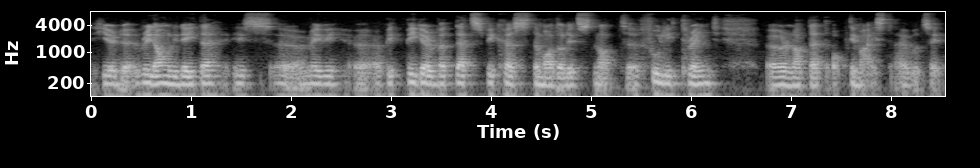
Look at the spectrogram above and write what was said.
here the read-only data is uh, maybe a, a, bit bigger, but that's because the model is not uh, fully trained or not that optimized, I would say.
